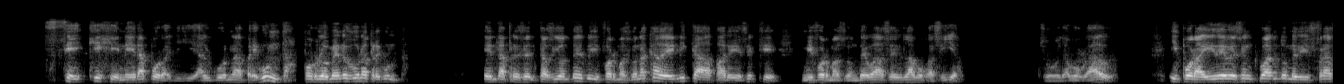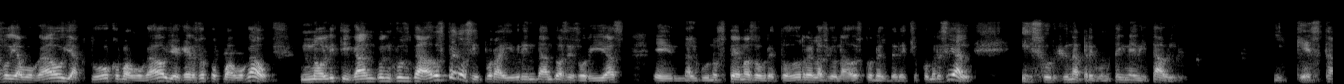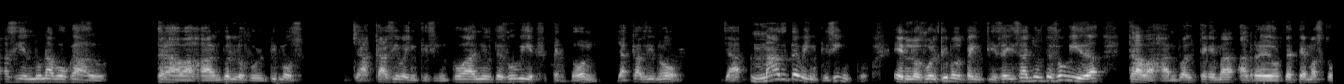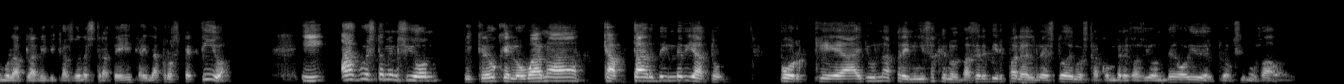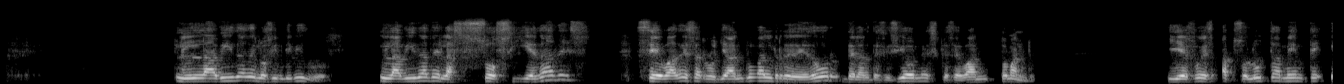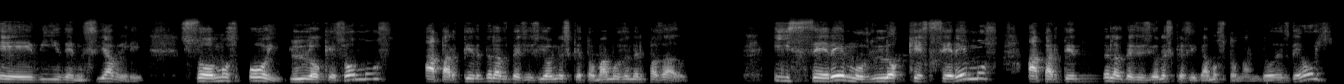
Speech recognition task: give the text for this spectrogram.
sé que genera por allí alguna pregunta, por lo menos una pregunta. En la presentación de mi formación académica aparece que mi formación de base es la abogacía. Soy abogado y por ahí de vez en cuando me disfrazo de abogado y actúo como abogado y ejerzo como abogado, no litigando en juzgados, pero sí por ahí brindando asesorías en algunos temas, sobre todo relacionados con el derecho comercial. Y surge una pregunta inevitable. ¿Y qué está haciendo un abogado trabajando en los últimos ya casi 25 años de su vida? Perdón, ya casi no, ya más de 25, en los últimos 26 años de su vida, trabajando al tema, alrededor de temas como la planificación estratégica y la prospectiva. Y hago esta mención, y creo que lo van a captar de inmediato, porque hay una premisa que nos va a servir para el resto de nuestra conversación de hoy y del próximo sábado. La vida de los individuos, la vida de las sociedades se va desarrollando alrededor de las decisiones que se van tomando. Y eso es absolutamente evidenciable. Somos hoy lo que somos a partir de las decisiones que tomamos en el pasado. Y seremos lo que seremos a partir de las decisiones que sigamos tomando desde hoy.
